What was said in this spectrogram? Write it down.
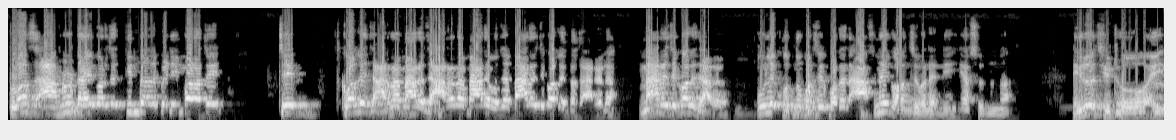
प्लस आफ्नो ड्राइभर चाहिँ तिन तले बिल्डिङबाट चाहिँ चाहिँ कसले झारेर मारे झारेर भने चाहिँ मारे चाहिँ कसले त झारेर मारे चाहिँ कसले झारेर उसले खोज्नुपर्छ कि पर्दैन? आफ्नै भन्छु भने नि यहाँ सुन्नु न। ढिलो छिटो हो है।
